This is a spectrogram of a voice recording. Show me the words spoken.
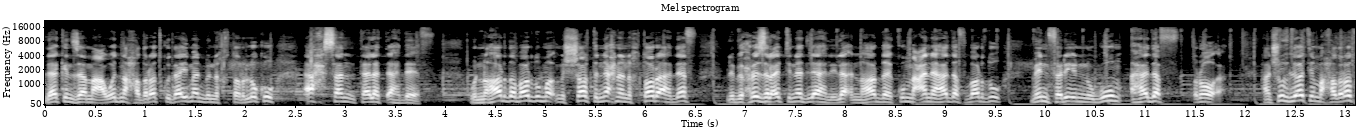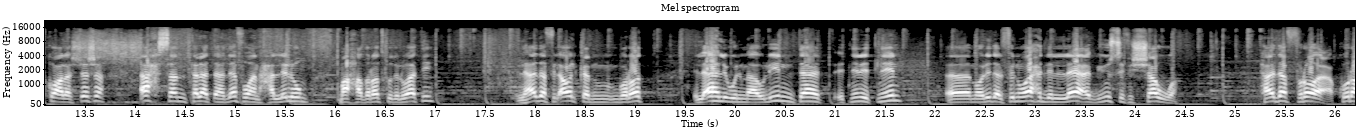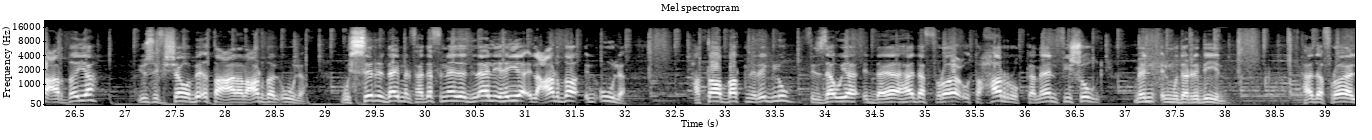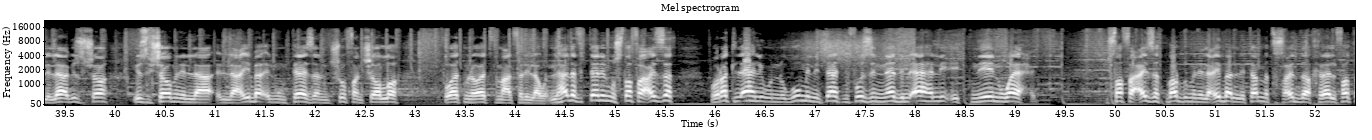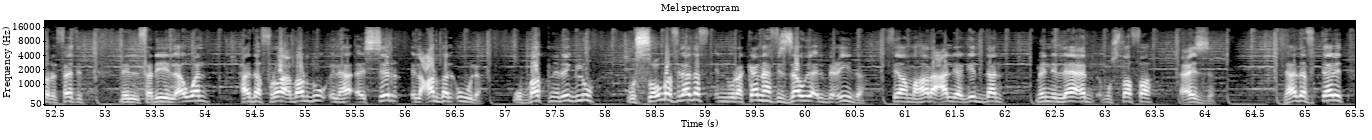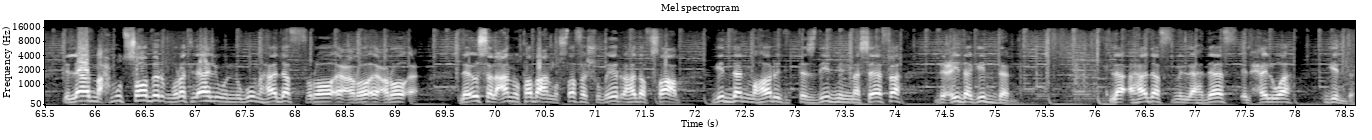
لكن زي ما عودنا حضراتكم دايما بنختار لكم أحسن ثلاث أهداف. والنهاردة برضو مش شرط إن إحنا نختار أهداف اللي بيحرزها لعيبة النادي الأهلي لا النهارده هيكون معانا هدف برضو من فريق النجوم هدف رائع. هنشوف دلوقتي مع حضراتكم على الشاشة أحسن ثلاث أهداف وهنحللهم مع حضراتكم دلوقتي. الهدف الأول كان مباراة الأهلي والمقاولين انتهت 2 2 مواليد 2001 للاعب يوسف الشوة. هدف رائع كرة عرضية يوسف الشوة بيقطع على العارضه الأولى. والسر دايما في اهداف النادي الأهلي هي العارضة الأولى. حطها ببطن رجله في الزاوية الضيقه هدف رائع وتحرك كمان في شغل من المدربين. هدف رائع للاعب يوسف شاو يوسف شاو من اللع- اللعيبة الممتازة نشوفها إن شاء الله في وقت من الأوقات مع الفريق الأول. الهدف الثاني لمصطفى عزت مباراة الأهلي والنجوم اللي انتهت بفوز النادي الأهلي 2-1 مصطفى عزت برضو من اللعيبة اللي تم تصعيدها خلال الفترة اللي فاتت للفريق الأول. هدف رائع اله- السر العارضة الأولى. وبطن رجله والصعوبة في الهدف إنه ركنها في الزاوية البعيدة فيها مهارة عالية جدا من اللاعب مصطفى عزت الهدف الثالث للاعب محمود صابر مباراه الأهلي والنجوم هدف رائع رائع رائع. لا يسأل عنه طبعا مصطفى شوبير هدف صعب جدا مهارة التسديد من مسافة بعيدة جدا. لا هدف من الأهداف الحلوة جدا.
